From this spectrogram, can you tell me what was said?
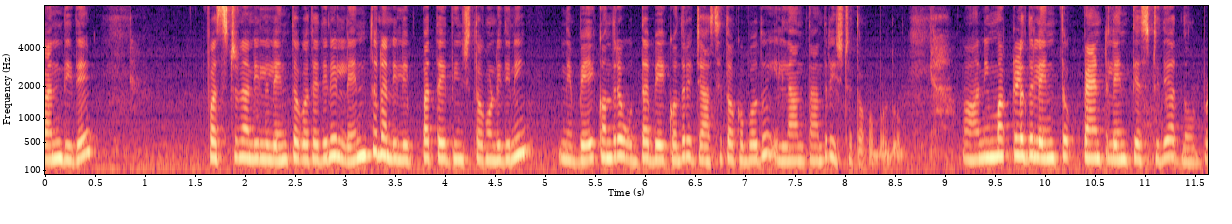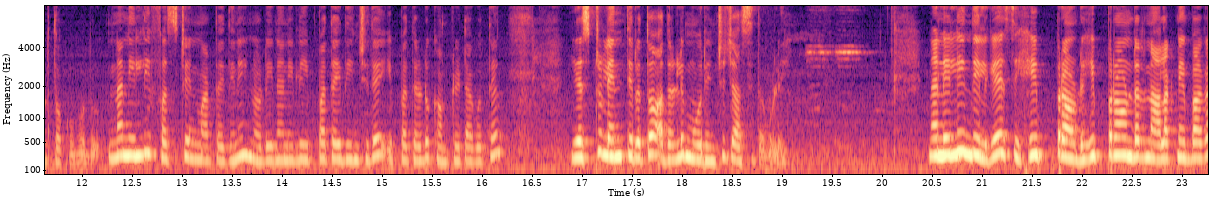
ಬಂದಿದೆ. ಫಸ್ಟ್ ನಾನಿಲ್ಲಿ ಲೆಂತ್ ತೊಗೋತಾ ಇದ್ದೀನಿ. ಲೆಂತು ನಾನಿಲ್ಲಿ ಇಪ್ಪತ್ತೈದು ಇಂಚ್ ತೊಗೊಂಡಿದ್ದೀನಿ. ನೀವು ಬೇಕಂದರೆ ಉದ್ದ ಬೇಕು ಅಂದರೆ ಜಾಸ್ತಿ ತೊಗೋಬೋದು, ಇಲ್ಲ ಅಂತ ಅಂದರೆ ಇಷ್ಟೇ ತೊಗೋಬೋದು. ನಿಮ್ಮ ಮಕ್ಕಳದ್ದು ಲೆಂತ್ ಪ್ಯಾಂಟ್ ಲೆಂತ್ ಎಷ್ಟಿದೆ ಅದು ನೋಡ್ಬಿಟ್ಟು ತೊಗೋಬೋದು. ನಾನು ಇಲ್ಲಿ ಫಸ್ಟ್ ಏನು ಮಾಡ್ತಾಯಿದ್ದೀನಿ ನೋಡಿ ನಾನು ಇಲ್ಲಿ ಇಪ್ಪತ್ತೈದು ಇಂಚಿದೆ ಇಪ್ಪತ್ತೆರಡು ಕಂಪ್ಲೀಟ್ ಆಗುತ್ತೆ. ಎಷ್ಟು ಲೆಂತ್ ಇರುತ್ತೋ ಅದರಲ್ಲಿ ಮೂರು ಇಂಚು ಜಾಸ್ತಿ ತೊಗೊಳ್ಳಿ. ನಾನು ಇಲ್ಲಿಂದ ಇಲ್ಲಿಗೆ ಹಿಪ್ ರೌಂಡ್ ಹಿಪ್ ರೌಂಡರ್ ನಾಲ್ಕನೇ ಭಾಗ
